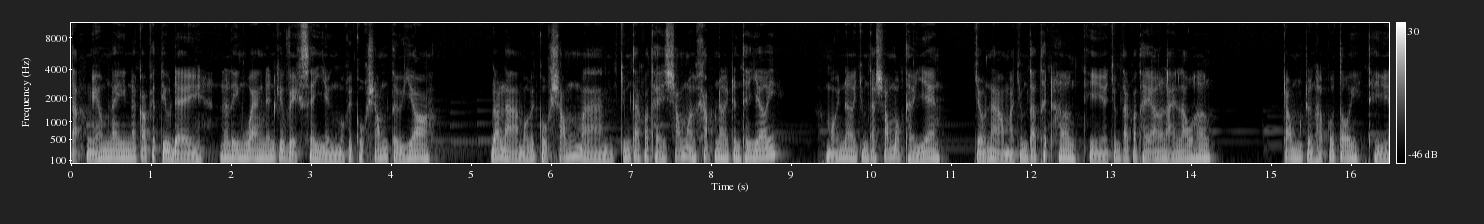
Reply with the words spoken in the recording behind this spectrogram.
tập ngày hôm nay nó có cái tiêu đề, nó liên quan đến cái việc xây dựng một cái cuộc sống tự do. Đó là một cái cuộc sống mà chúng ta có thể sống ở khắp nơi trên thế giới. Mỗi nơi chúng ta sống một thời gian, chỗ nào mà chúng ta thích hơn thì chúng ta có thể ở lại lâu hơn. Trong trường hợp của tôi thì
